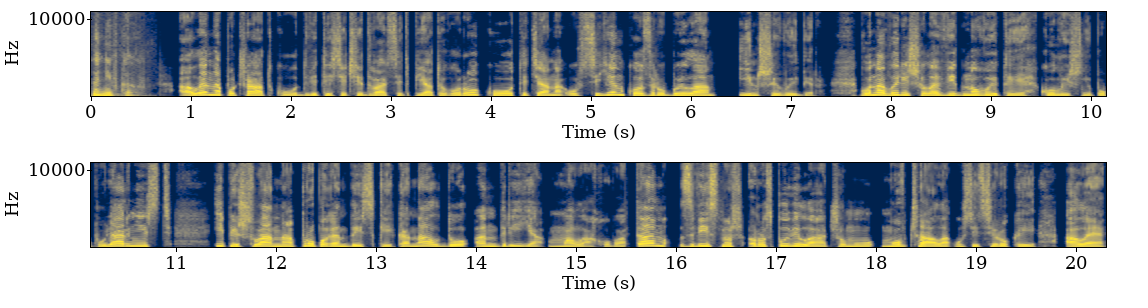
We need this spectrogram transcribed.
На Нівках. Але на початку 2025 року Тетяна Овсієнко зробила інший вибір. Вона вирішила відновити колишню популярність і пішла на пропагандистський канал до Андрія Малахова. Там, звісно ж, розповіла, чому мовчала усі ці роки, але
